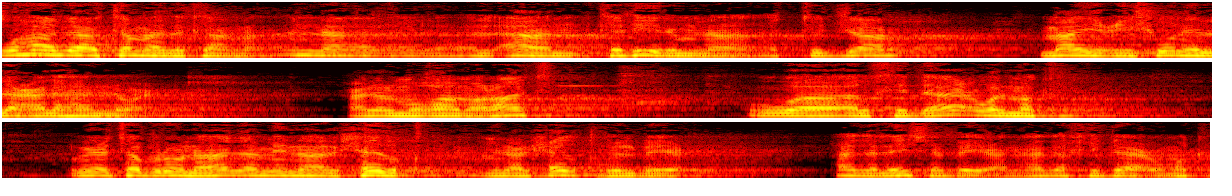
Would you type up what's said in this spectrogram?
وهذا كما ذكرنا أن الآن كثير من التجار ما يعيشون إلا على هالنوع على المغامرات والخداع والمكر. ويعتبرون هذا من الحذق من الحذق في البيع. هذا ليس بيعا هذا خداع ومكر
